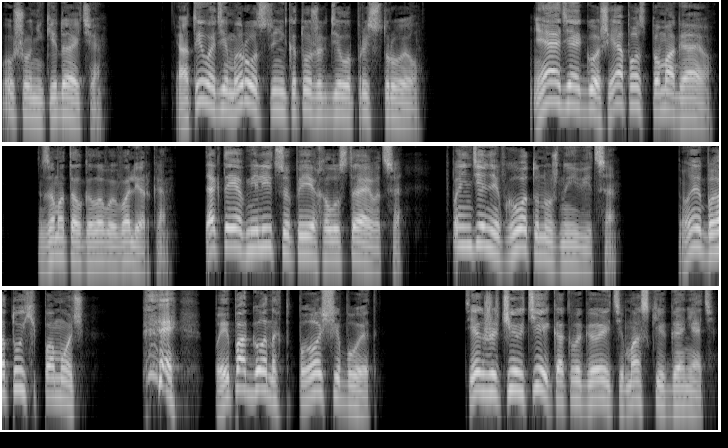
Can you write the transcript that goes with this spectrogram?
Вы уж его не кидайте. А ты, Вадим, и родственника тоже к делу пристроил. «Не, дядь Гош, я просто помогаю», — замотал головой Валерка. «Так-то я в милицию приехал устаиваться. В понедельник в Готу нужно явиться. Ну и братухе помочь. Хе, при погонах-то проще будет. Тех же чертей, как вы говорите, морских гонять».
